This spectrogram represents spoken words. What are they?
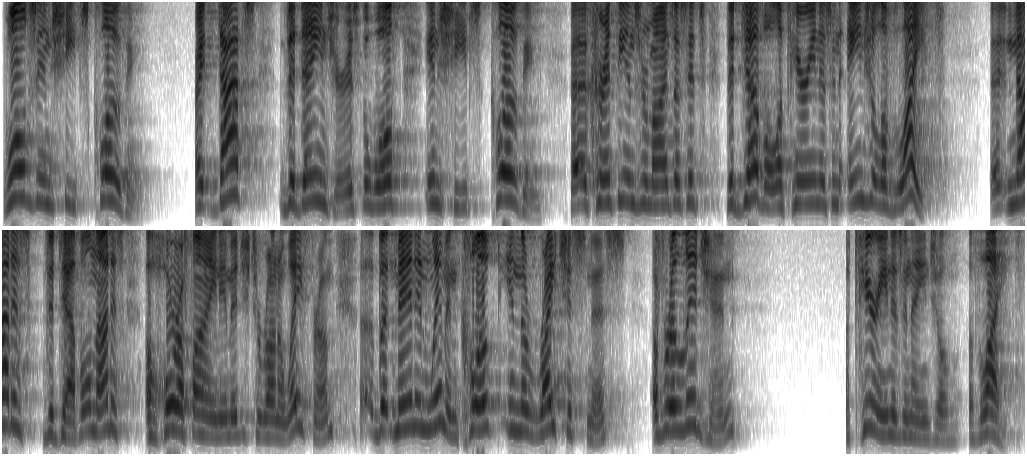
Wolves in sheep's clothing. Right? That's the danger, is the wolf in sheep's clothing. Uh, Corinthians reminds us it's the devil appearing as an angel of light. Uh, not as the devil, not as a horrifying image to run away from, uh, but men and women cloaked in the righteousness of religion, appearing as an angel of light.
